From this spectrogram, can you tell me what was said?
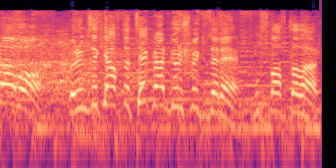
Bravo. Önümüzdeki hafta tekrar görüşmek üzere. Mutlu haftalar.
